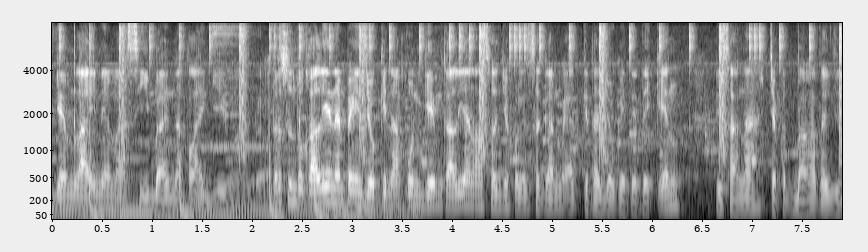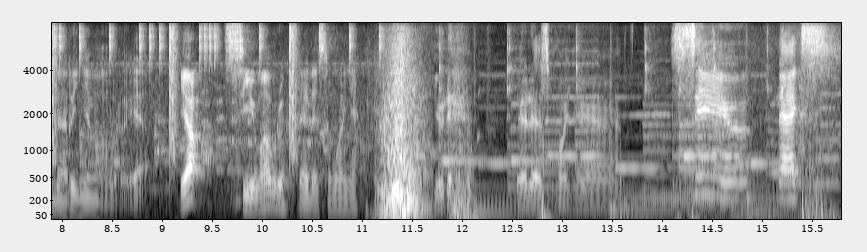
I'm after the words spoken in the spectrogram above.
game lainnya masih banyak lagi ma bro. Terus untuk kalian yang pengen jokin akun game kalian langsung aja follow Instagram at kita joki titikin di sana cepet banget legendarinya mah bro ya. Yuk, see you mah bro. Dadah semuanya. Yaudah, dadah semuanya. See you next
